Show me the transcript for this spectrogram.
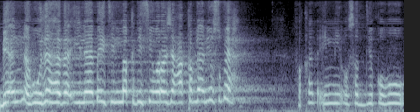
بأنه ذهب إلى بيت المقدس ورجع قبل أن يصبح. فقال إني أصدقه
